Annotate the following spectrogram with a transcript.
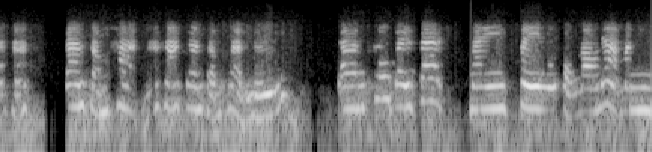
นะคะ การสัมผัสนะคะ การสัมผัสหรือ การเข้าไปแทรกในเซลล์ของเราเนี่ยมันมี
